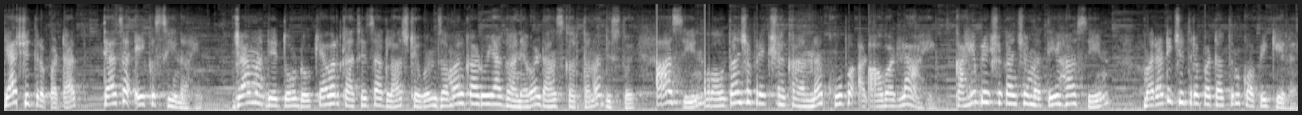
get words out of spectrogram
या चित्रपटात त्याचा एक सीन आहे ज्यामध्ये तो डोक्यावर काचेचा ग्लास ठेवून जमाल काढू या गाण्यावर डान्स करताना दिसतोय. हा सीन बहुतांश प्रेक्षकांना खूप आवडला आहे. काही प्रेक्षकांच्या मते हा सीन मराठी चित्रपटातून कॉपी केलाय.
